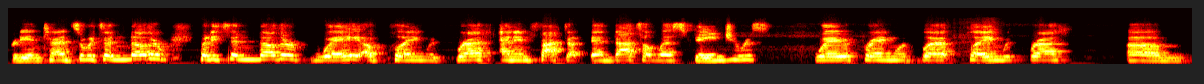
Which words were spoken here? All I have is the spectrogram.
Pretty intense. So it's another, but it's another way of playing with breath. And in fact, uh, and that's a less dangerous way of playing with breath, playing with breath. Um,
